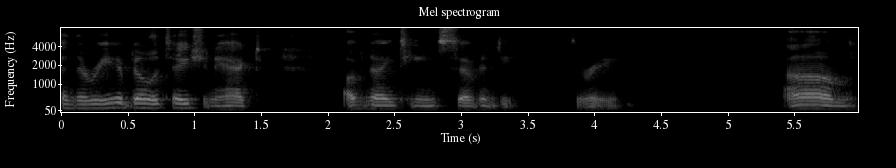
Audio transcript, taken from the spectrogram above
and the Rehabilitation Act of nineteen seventy-three. Um,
